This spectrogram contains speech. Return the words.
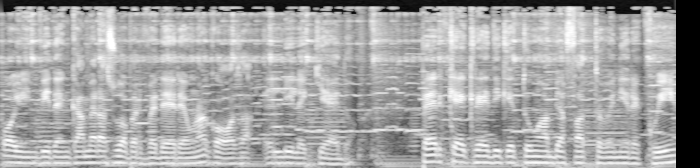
Poi invita in camera sua per vedere una cosa e lì le chiedo, perché credi che tu mi abbia fatto venire qui?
